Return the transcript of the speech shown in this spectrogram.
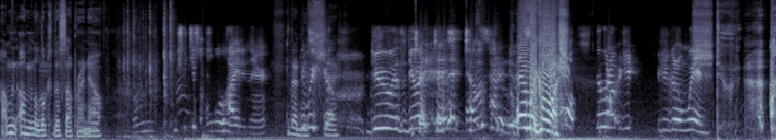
I'm gonna, I'm gonna look this up right now. We should just all hide in there. That'd be sick. should. Dude, let's do it. tell us, tell us how to do it. Oh my gosh, Oh, no, no, she, she's gonna win. dude!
